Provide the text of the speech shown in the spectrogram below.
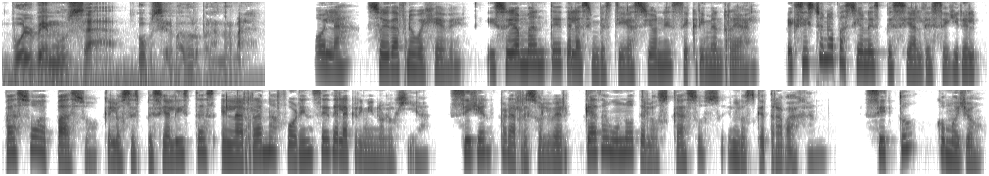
Volvemos a Observador Paranormal. Hola, soy Dafne Wegebe y soy amante de las investigaciones de crimen real. Existe una pasión especial de seguir el paso a paso que los especialistas en la rama forense de la criminología siguen para resolver cada uno de los casos en los que trabajan. Si tú, como yo,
